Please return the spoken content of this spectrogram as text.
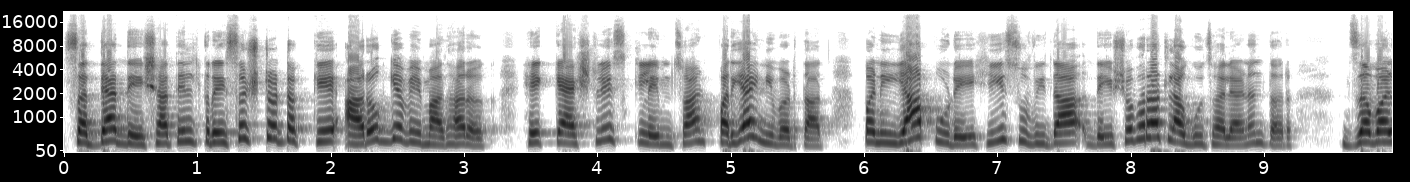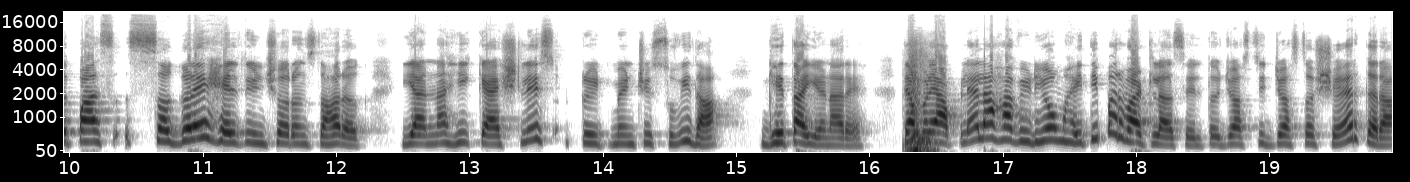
सध्या देशातील त्रेसष्ट टक्के आरोग्य विमाधारक हे कॅशलेस क्लेमचा पर्याय निवडतात. पण यापुढे ही सुविधा देशभरात लागू झाल्यानंतर जवळपास सगळे हेल्थ इन्शुरन्स धारक यांना ही कॅशलेस ट्रीटमेंटची सुविधा घेता येणार आहे. त्यामुळे आपल्याला हा व्हिडिओ माहितीपर वाटला असेल तर जास्तीत जास्त शेअर करा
